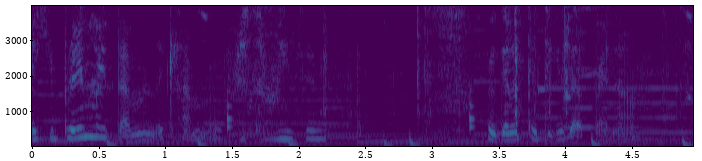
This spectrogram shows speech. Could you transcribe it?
I keep putting my thumb in the camera for some reason. We're gonna put these up right now.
